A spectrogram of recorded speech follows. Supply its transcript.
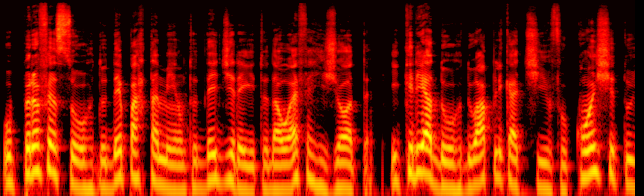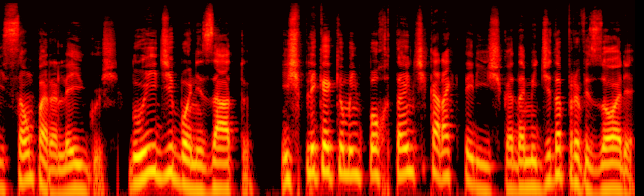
O professor do Departamento de Direito da UFRJ e criador do aplicativo Constituição para Leigos, Luigi Bonizato, explica que uma importante característica da medida provisória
